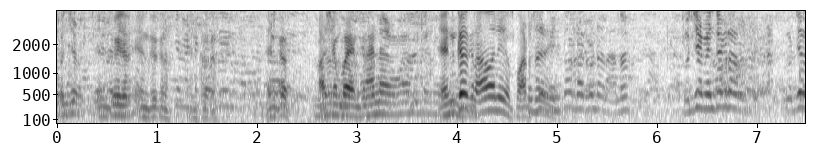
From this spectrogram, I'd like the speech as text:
కొంచెం వెనక వెనక వెనక వెనక ఆశం వెనక వెనకకు రావాలి పడుతుంది. కొంచెం వెంటకు కొంచెం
